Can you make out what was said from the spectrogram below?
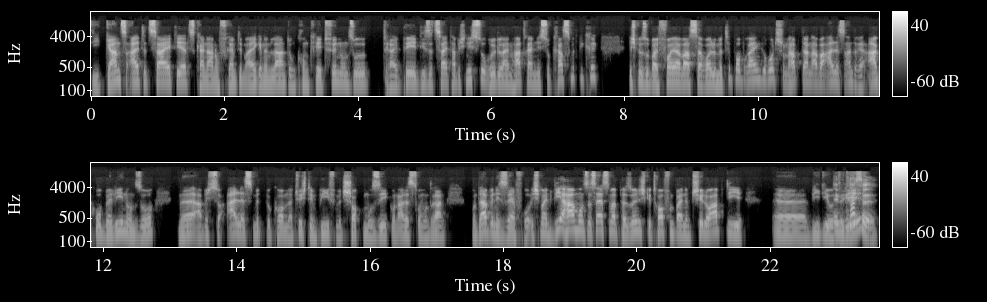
die ganz alte Zeit jetzt, keine Ahnung, fremd im eigenen Land und konkret Finn und so, 3P, diese Zeit habe ich nicht so, Rödelheim, Hartreim nicht so krass mitgekriegt. Ich bin so bei Feuerwasserrolle mit Hip-Hop reingerutscht und habe dann aber alles andere, Agro Berlin und so, ne, habe ich so alles mitbekommen. Natürlich den Beef mit Schockmusik und alles drum und dran. Und da bin ich sehr froh. Ich meine, wir haben uns das erste Mal persönlich getroffen bei einem Chillo Abdi äh, Videodreh. In Kassel.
